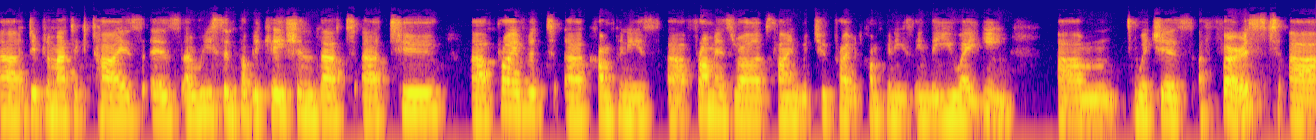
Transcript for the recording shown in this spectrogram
uh, diplomatic ties is a recent publication that uh, two private companies from Israel have signed with two private companies in the UAE um, which is a first. Uh,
